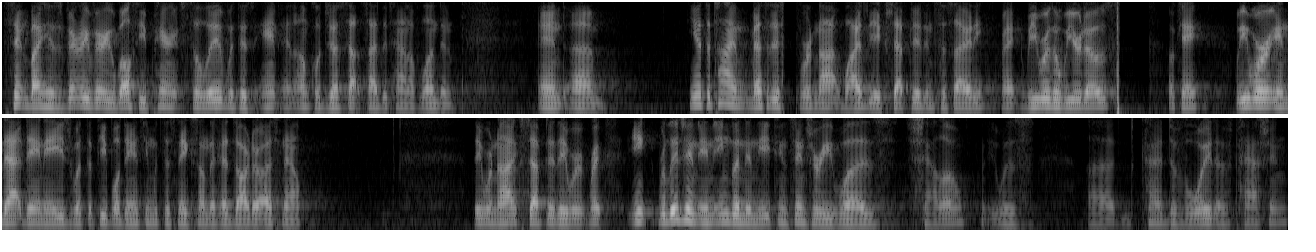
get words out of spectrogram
sent by his very, very wealthy parents to live with his aunt and uncle just outside the town of London. And um, you know, at the time, Methodists were not widely accepted in society, right? We were the weirdos, okay? We were in that day and age what the people dancing with the snakes on their heads are to us now. They were not accepted. They were right. Religion in England in the 18th century was shallow. It was uh, kind of devoid of passion.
